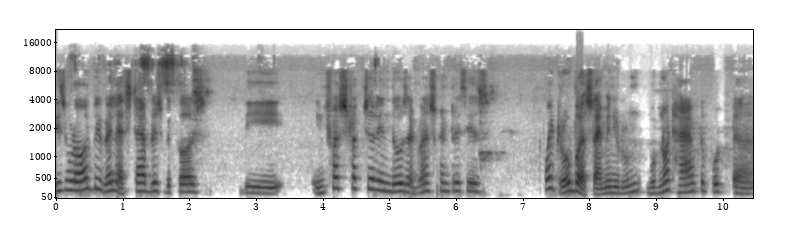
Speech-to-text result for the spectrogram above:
these would all be well established because the infrastructure in those advanced countries is quite robust. I mean, you don't, would not have to put uh,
